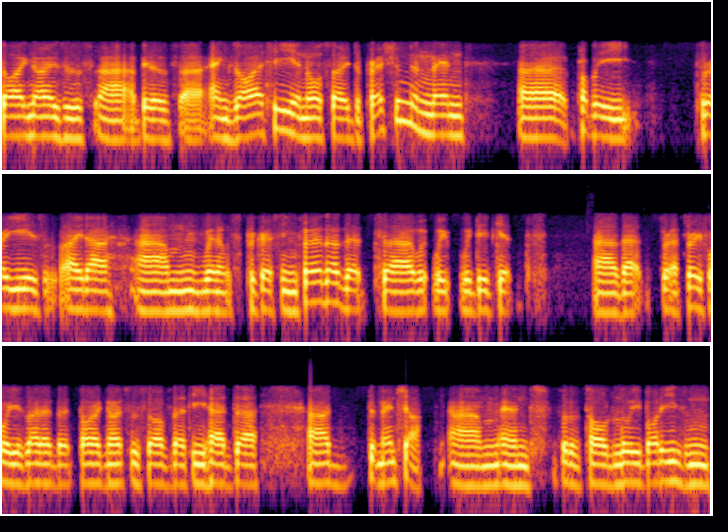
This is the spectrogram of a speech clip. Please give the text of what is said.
diagnosed as uh, a bit of uh, anxiety and also depression, and then uh, probably three years later, um, when it was progressing further, that uh, we we did get uh, that three or four years later, the diagnosis of that he had dementia um, and sort of told Lewy bodies and,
